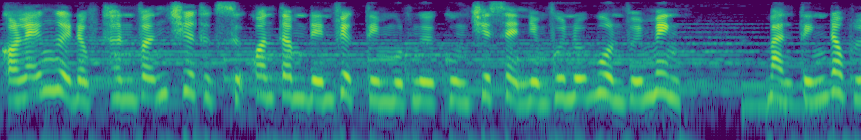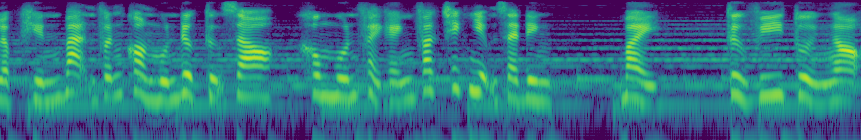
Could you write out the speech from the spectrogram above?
có lẽ người độc thân vẫn chưa thực sự quan tâm đến việc tìm một người cùng chia sẻ niềm vui nỗi buồn với mình. Bản tính độc lập khiến bạn vẫn còn muốn được tự do, không muốn phải gánh vác trách nhiệm gia đình. 7. Tử vi tuổi ngọ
